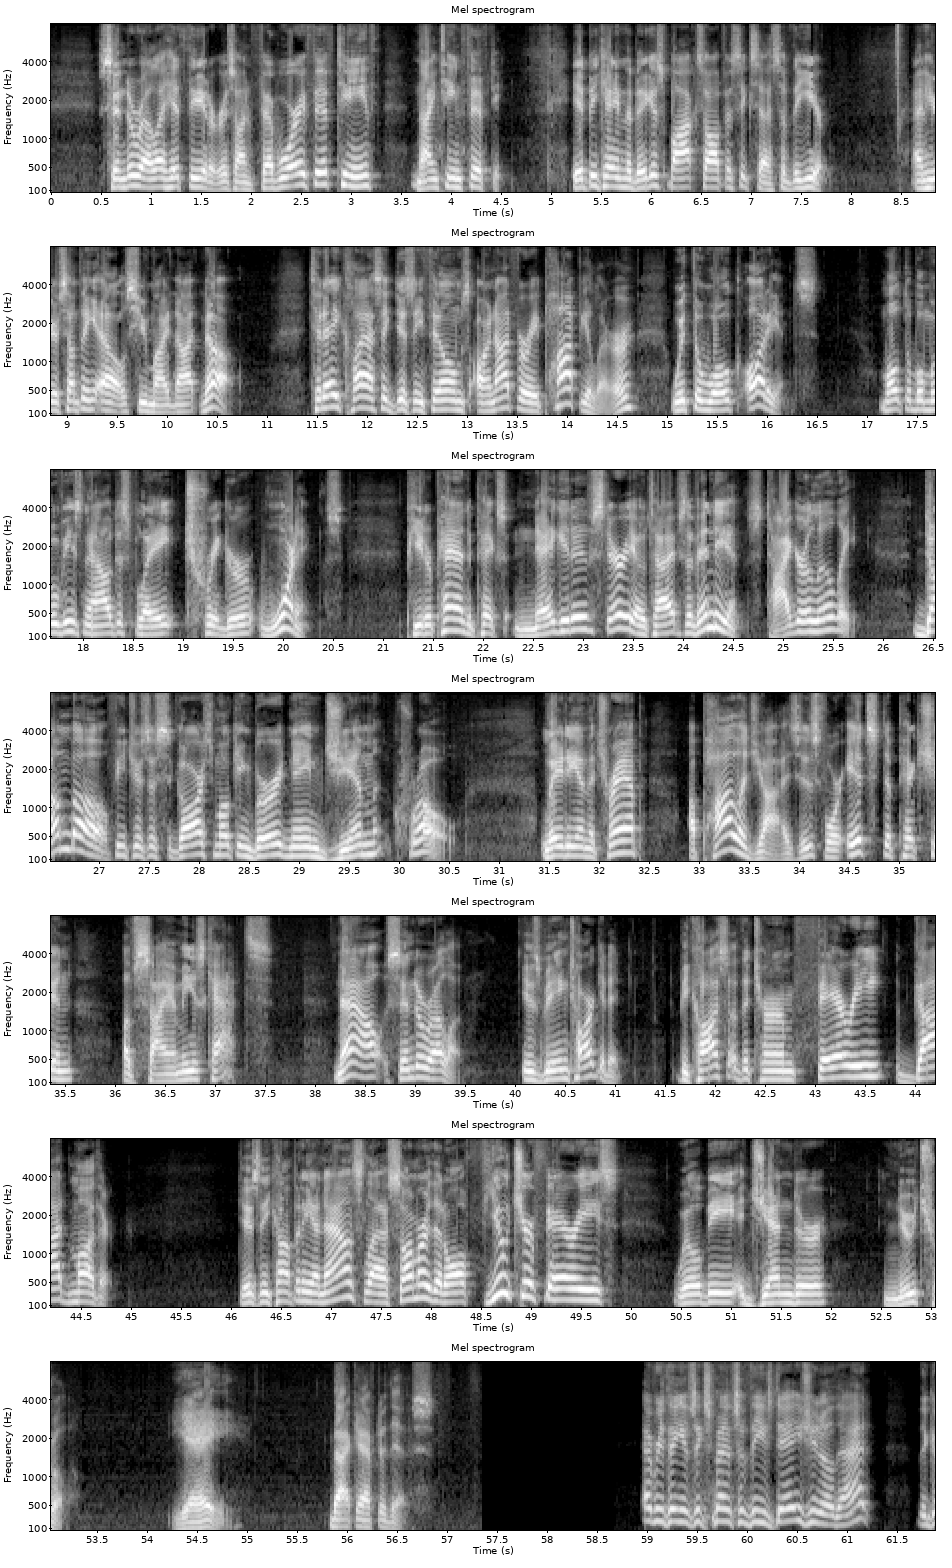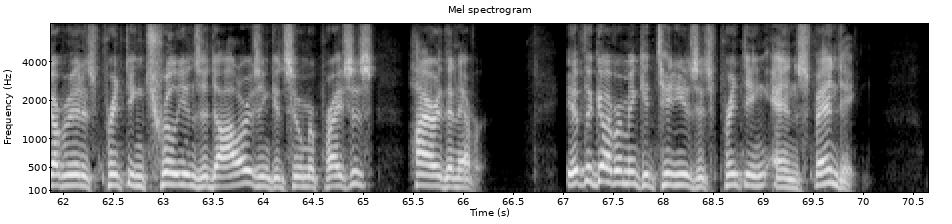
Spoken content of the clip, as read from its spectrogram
Cinderella hit theaters on February 15th, 1950. It became the biggest box office success of the year. And here's something else you might not know. Today, classic Disney films are not very popular with the woke audience. Multiple movies now display trigger warnings. Peter Pan depicts negative stereotypes of Indians. Tiger Lily. Dumbo features a cigar smoking bird named Jim Crow. Lady and the Tramp apologizes for its depiction of Siamese cats. Now, Cinderella is being targeted because of the term fairy godmother. Disney Company announced last summer that all future fairies will be gender neutral. Yay. Back after this. Everything is expensive these days, you know that. The government is printing trillions of dollars and consumer prices higher than ever. If the government continues its printing and spending,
